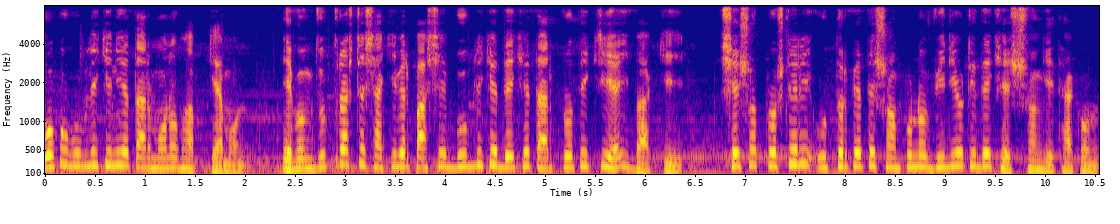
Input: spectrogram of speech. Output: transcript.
অপু বুবলিকে নিয়ে তার মনোভাব কেমন এবং যুক্তরাষ্ট্রে সাকিবের পাশে বুবলিকে দেখে তার প্রতিক্রিয়াই বা কী? সেসব প্রশ্নেরই উত্তর পেতে সম্পূর্ণ ভিডিওটি দেখে সঙ্গে থাকুন।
